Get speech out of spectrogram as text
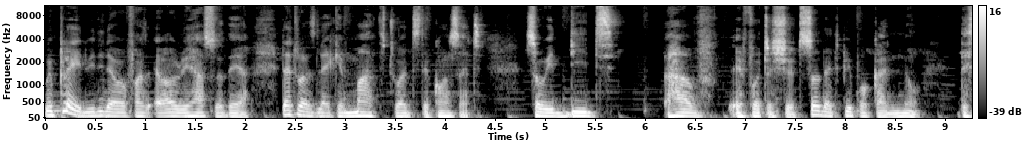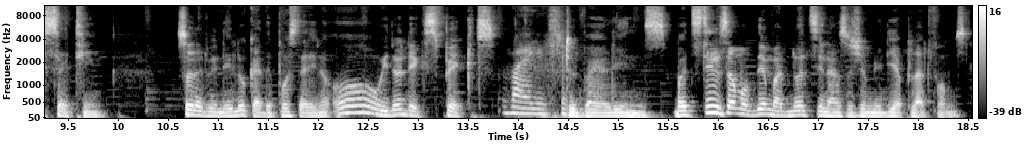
We played, we did our first our rehearsal there. That was like a month towards the concert. So we did have a photo shoot so that people can know the setting. So that when they look at the poster, they know, oh, we don't expect violins. to violins. But still, some of them had not seen our social media platforms.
